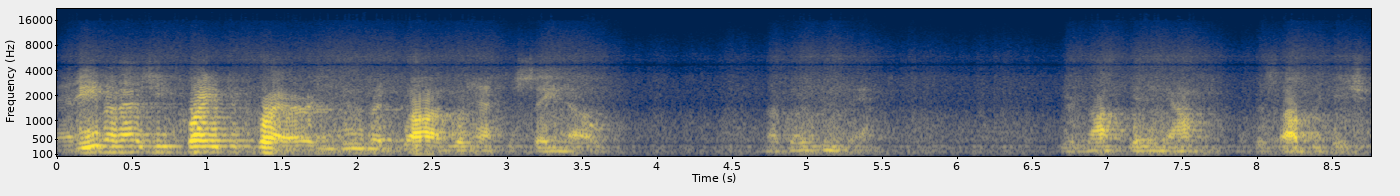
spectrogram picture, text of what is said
And even as he prayed the prayer, he knew that God would have to say no. I'm not going to do that. You're not getting out of this obligation.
